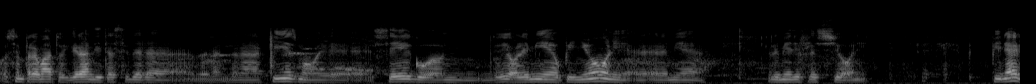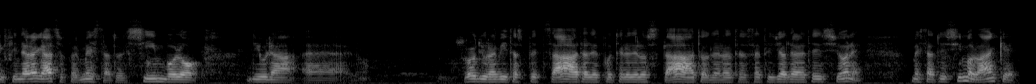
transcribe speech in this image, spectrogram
ho sempre amato i grandi testi del, del, dell'anarchismo e seguo, io ho le mie opinioni le mie, le mie riflessioni. Pinelli fin da ragazzo per me è stato il simbolo di una, eh, solo di una vita spezzata, del potere dello Stato, della strategia della tensione, ma è stato il simbolo anche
